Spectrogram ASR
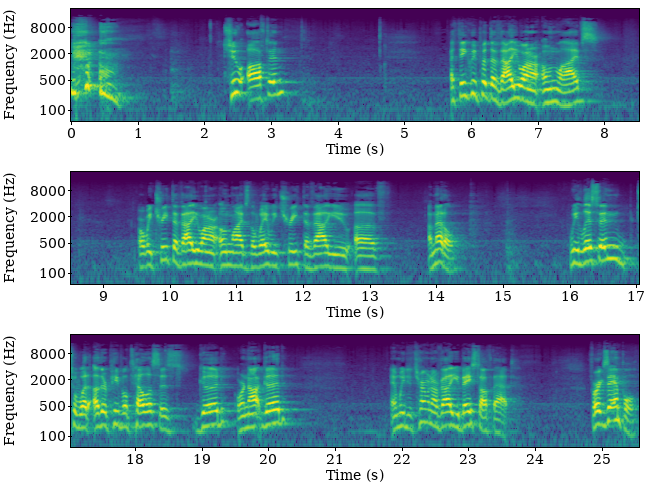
Too often, I think we put the value on our own lives, or we treat the value on our own lives the way we treat the value of a metal. We listen to what other people tell us is good or not good, and we determine our value based off that. For example,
